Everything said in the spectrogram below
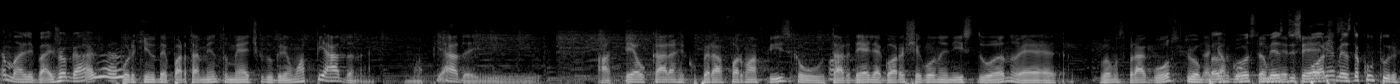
Não, mas ele vai jogar já. Porque o departamento médico do Grêmio é uma piada, né? Uma piada. E até o cara recuperar a forma física, o Tardelli agora chegou no início do ano, é. Vamos pra agosto. Vamos daqui para a pouco agosto, tamo mês do esporte, férias, mês da cultura.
